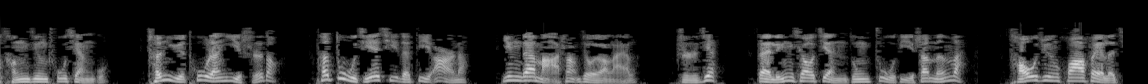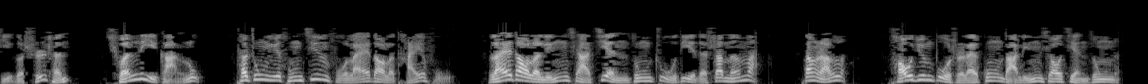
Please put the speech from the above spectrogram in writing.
曾经出现过。陈宇突然意识到，他渡劫期的第二难应该马上就要来了。只见在凌霄剑宗驻地山门外，曹军花费了几个时辰，全力赶路。他终于从金府来到了台府，来到了凌下剑宗驻地的山门外。当然了，曹军不是来攻打凌霄剑宗的，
